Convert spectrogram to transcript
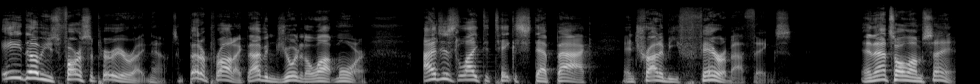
AEW is far superior right now. It's a better product. I've enjoyed it a lot more. I just like to take a step back and try to be fair about things. And that's all I'm saying.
